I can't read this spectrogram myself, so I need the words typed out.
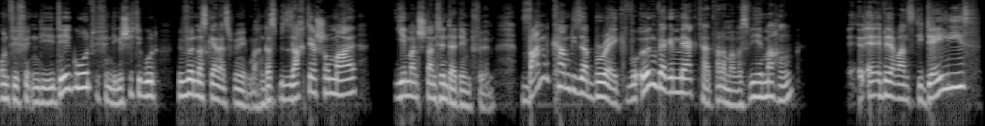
und wir finden die Idee gut, wir finden die Geschichte gut, wir würden das gerne als Remake machen. Das sagt ja schon mal, jemand stand hinter dem Film. Wann kam dieser Break, wo irgendwer gemerkt hat, warte mal, was wir hier machen, äh, entweder waren es die Dailies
